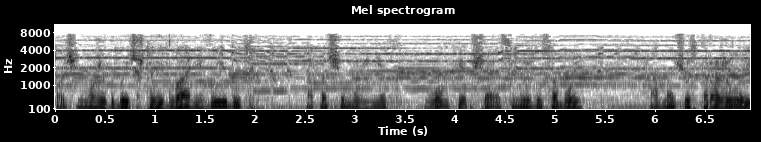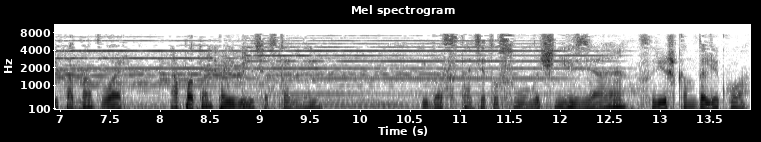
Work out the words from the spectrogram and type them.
Очень может быть, что едва они выйдут, а почему и нет? Волки общаются между собой, а ночью сторожила их одна тварь, а потом появились остальные. И достать эту сволочь нельзя, а? Слишком далеко.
